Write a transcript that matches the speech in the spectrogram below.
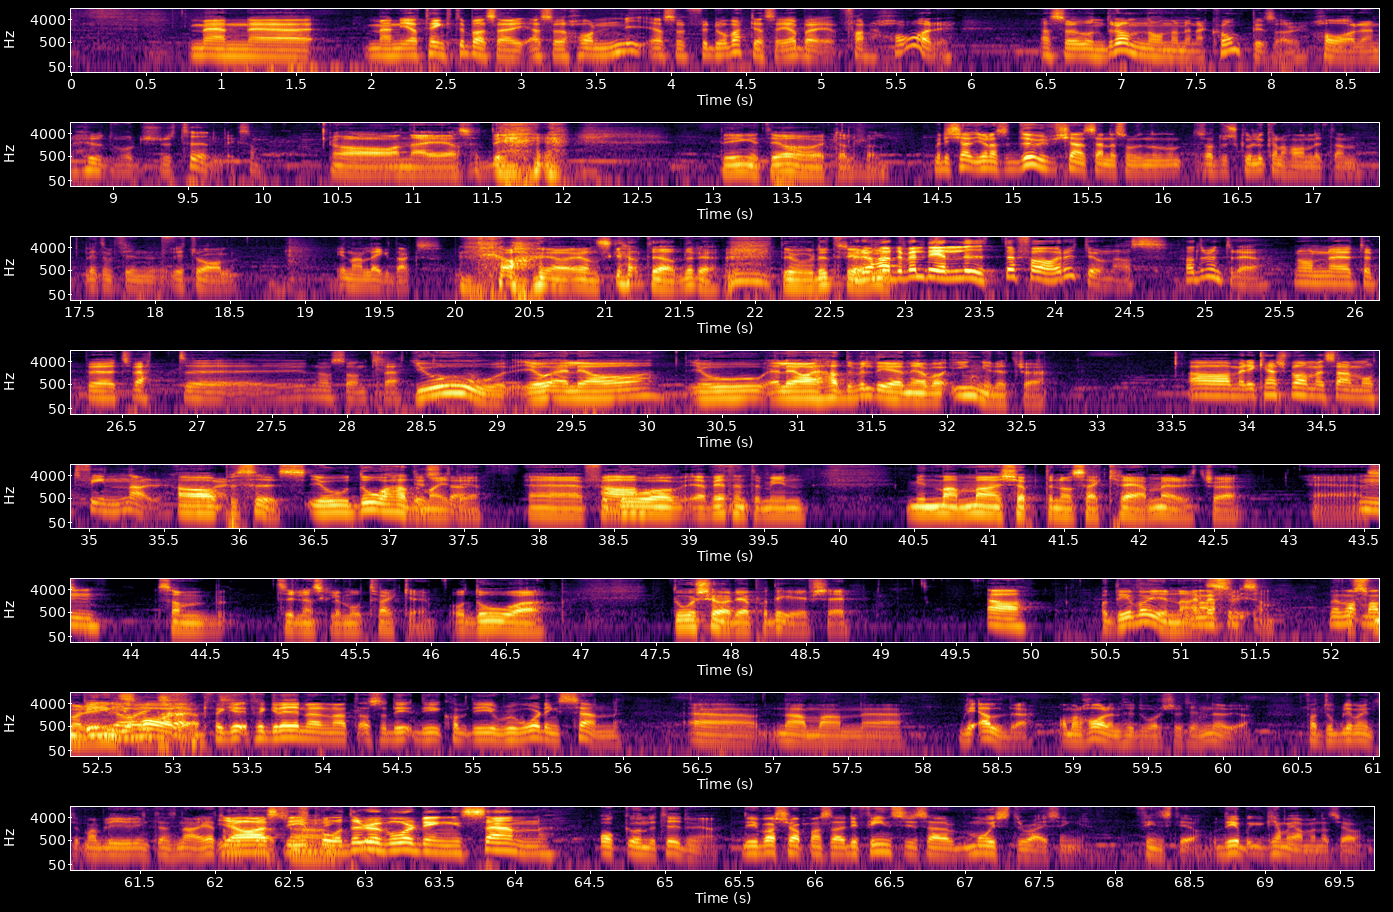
Men, eh, men jag tänkte bara så här, alltså har ni, alltså för då vart jag så här, jag bara, fan har, alltså undrar om någon av mina kompisar har en hudvårdsrutin liksom. Ja, nej alltså det... Det är inget jag har hört i alla fall. Men det känns, Jonas, du känns ändå som så att du skulle kunna ha en liten, liten fin ritual innan läggdags. Ja, jag önskar att jag hade det. Det vore Men trevligt. du hade väl det lite förut Jonas? Hade du inte det? Någon eh, typ eh, tvätt, eh, någon sån tvätt? Jo, jo, eller ja, jo, eller ja, jag hade väl det när jag var yngre tror jag. Ja men det kanske var med så här mot finnar? Ja, eller? precis. Jo, då hade Just man ju det. det. Eh, för Ja. då, jag vet inte, min, min mamma köpte några så här krämer tror jag. Eh, Mm. Som tydligen skulle motverka det. Och då, då körde jag på det i och för sig. Ja. Och det var ju nice men för- liksom. Men man, man vill ju ha det, för, för grejen är den att alltså, det, det, är- det är rewarding sen eh, när man eh, blir äldre. Om man har en hudvårdsrutin nu ja. För att då blir man inte, man blir ju inte ens i närheten Ja alltså det är ju både rewarding sen Och under tiden ja. Det är bara att köpa så här, det finns ju så här moisturizing finns det ju. Och det kan man ju använda sig av.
